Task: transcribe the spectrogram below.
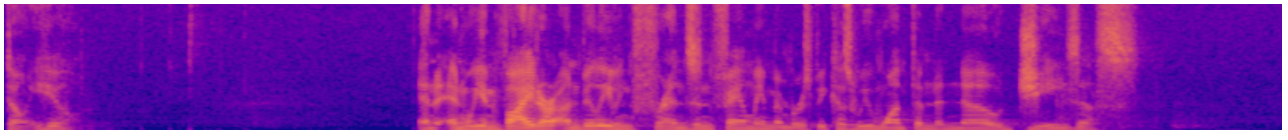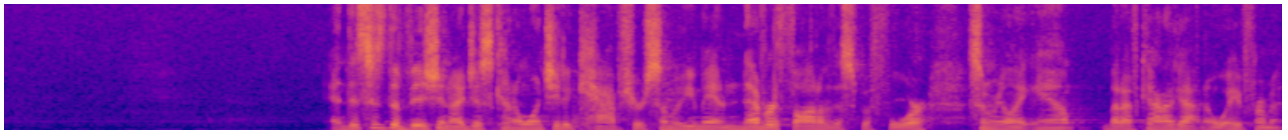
Don't you? And, and we invite our unbelieving friends and family members because we want them to know Jesus. And this is the vision I just kind of want you to capture. Some of you may have never thought of this before. Some of you are like, yeah, but I've kind of gotten away from it.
